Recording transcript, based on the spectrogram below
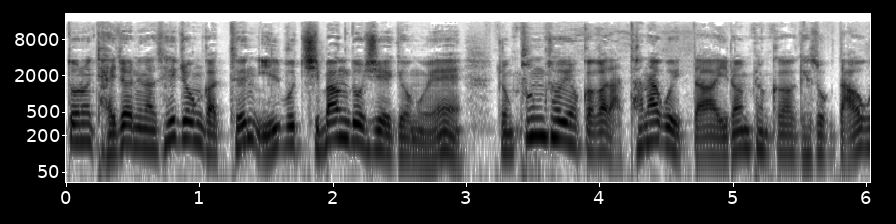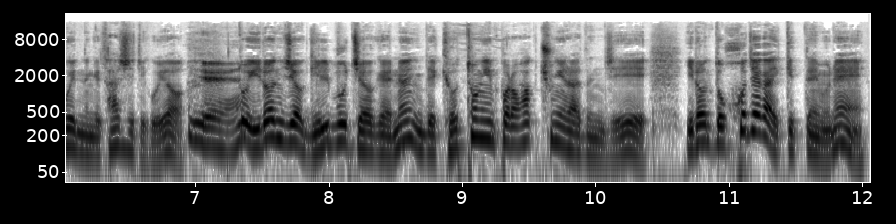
또는 대전이나 세종 같은 일부 지방 도시의 경우에 좀 풍선 효과가 나타나고 있다 이런 평가가 계속 나오고 있는 게 사실이고요. 예. 또 이런 지역 일부 지역에는 이제 교통 인프라 확충이라든지 이런 또 호재가 있기 때문에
